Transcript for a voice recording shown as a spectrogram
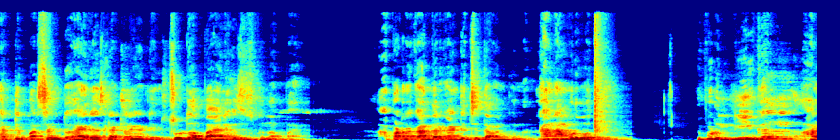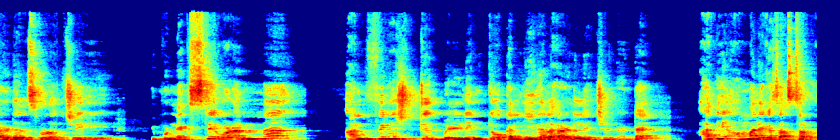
థర్టీ పర్సెంట్ హైరేస్లో ఎట్లనే కట్టింది చూద్దాం పా ఆయనగా చూసుకుందాం పా. అప్పటిదాకా అందరికి అంటించిద్దాం అనుకున్నారు. కానీ అమ్ముడు పోతుంది ఇప్పుడు లీగల్ హర్డల్స్ కూడా వచ్చి ఇప్పుడు నెక్స్ట్ ఎవడన్నా అన్ఫినిష్డ్ బిల్డింగ్కి ఒక లీగల్ హర్డల్ ఇచ్చిండంటే అది అమ్మలేక చస్తాడు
